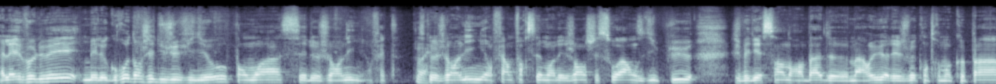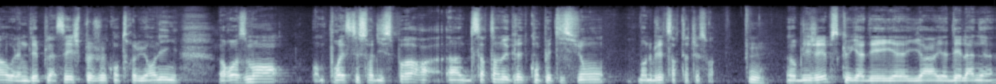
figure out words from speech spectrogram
elle a évolué, mais le gros danger du jeu vidéo, pour moi, c'est le jeu en ligne, en fait. Parce que le jeu en ligne enferme forcément les gens chez soi. On se dit plus, je vais descendre en bas de ma rue, aller jouer contre mon copain, ou aller me déplacer, je peux jouer contre lui en ligne. Heureusement, pour rester sur l'e-sport, un certain degré de compétition, on est obligé de sortir de chez soi. Hmm. On est obligé parce qu'il y a des il y a, il y a des LAN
